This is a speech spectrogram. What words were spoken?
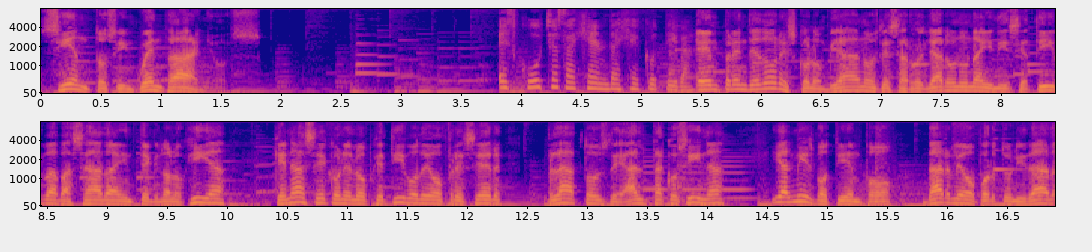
150 años. Escuchas Agenda Ejecutiva. Emprendedores colombianos desarrollaron una iniciativa basada en tecnología que nace con el objetivo de ofrecer platos de alta cocina y al mismo tiempo darle oportunidad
